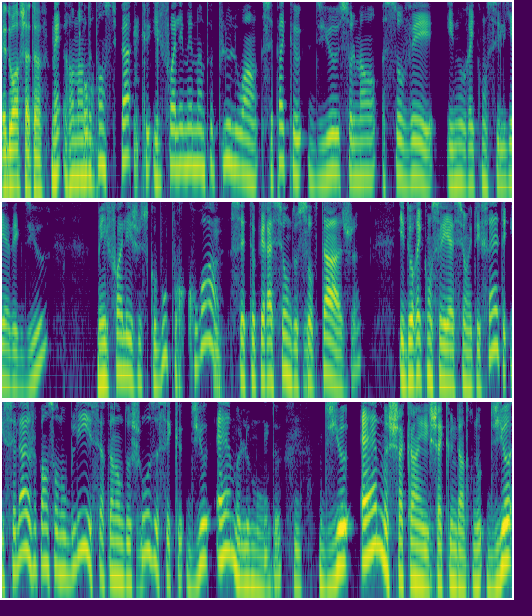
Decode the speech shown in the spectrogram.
Édouard Chatoff. Mais Romain, Oh. ne penses-tu pas qu'il faut aller même un peu plus loin? C'est pas que Dieu seulement sauver et nous réconcilier avec Dieu, mais il faut aller jusqu'au bout. Pourquoi Mm. cette opération de sauvetage et de réconciliation était faite? Et c'est là, je pense, on oublie un certain nombre de choses. C'est que Dieu aime le monde. Mm. Dieu aime chacun et chacune d'entre nous. Dieu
